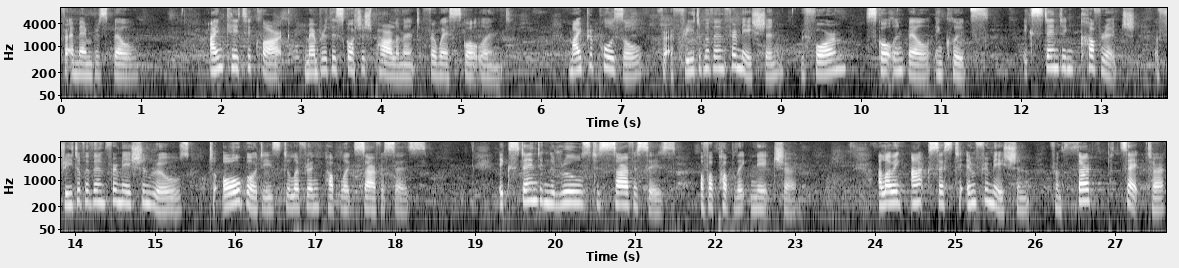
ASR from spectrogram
for a Member's Bill. I'm Katy Clark, Member of the Scottish Parliament for West Scotland. My proposal for a Freedom of Information Reform Scotland Bill includes extending coverage of freedom of information rules to all bodies delivering public services, extending the rules to services of a public nature, allowing access to information from third sector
